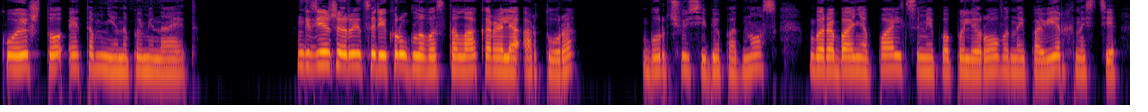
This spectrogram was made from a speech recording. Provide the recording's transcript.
Кое-что это мне напоминает. «Где же рыцари круглого стола короля Артура?» Бурчу себе под нос, барабаня пальцами по полированной поверхности —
